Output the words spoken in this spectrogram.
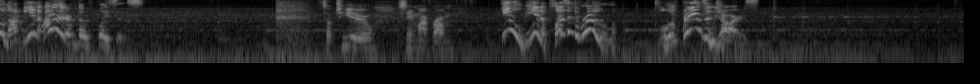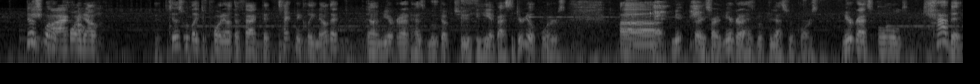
will not be in either of those places. It's up to you. This ain't my problem. He will be in a pleasant room, full of brains and jars. Just Ain't want to point out, just would like to point out the fact that technically, now that uh, mrr'grr'rat has moved up to the ambassadorial quarters, uh, Mir- sorry, sorry, mrr'grr'rat has moved to the ambassadorial quarters. mrr'grr'rat's old cabin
